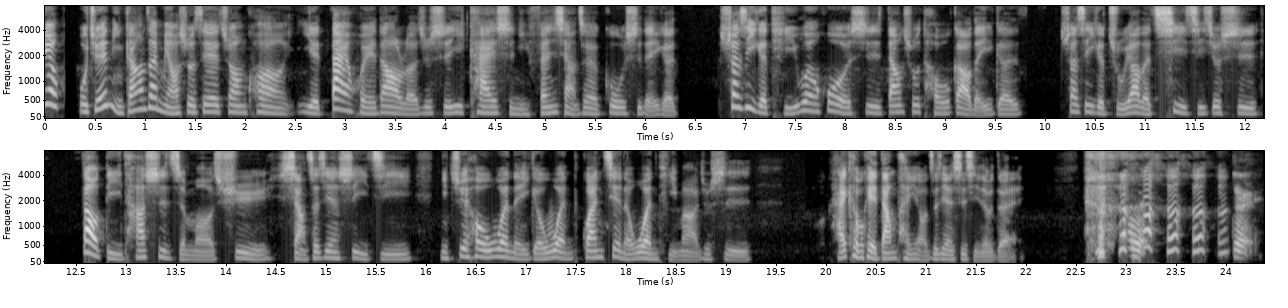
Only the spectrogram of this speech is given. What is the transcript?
因为我觉得你刚刚在描述这些状况，也带回到了就是一开始你分享这个故事的一个。算是一个提问，或者是当初投稿的一个，算是一个主要的契机，就是到底他是怎么去想这件事，以及你最后问的一个问关键的问题嘛，就是还可不可以当朋友这件事情，对不对？对，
